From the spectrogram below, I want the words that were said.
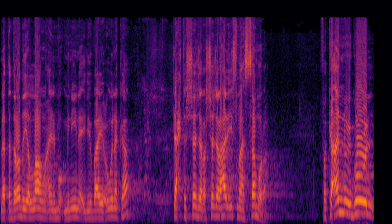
لقد رضي الله عن المؤمنين إذ يبايعونك تحت الشجرة. الشجرة هذه اسمها السمرة. فكأنه يقول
